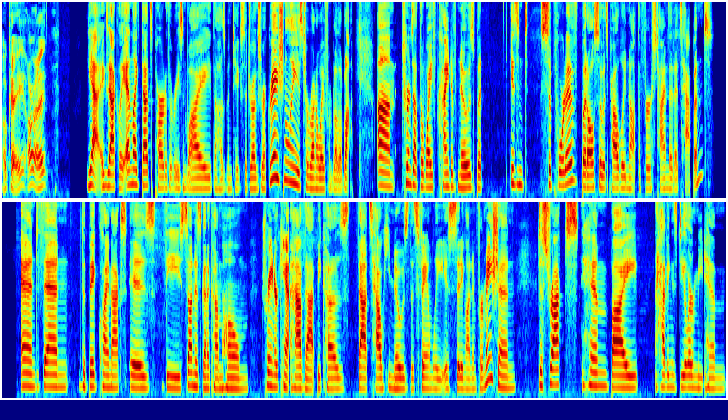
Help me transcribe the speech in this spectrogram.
okay, all right. Yeah, exactly. And like that's part of the reason why the husband takes the drugs recreationally is to run away from blah blah blah. Um turns out the wife kind of knows but isn't supportive, but also it's probably not the first time that it's happened. And then the big climax is the son is going to come home. Trainer can't have that because that's how he knows this family is sitting on information. Distracts him by having his dealer meet him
